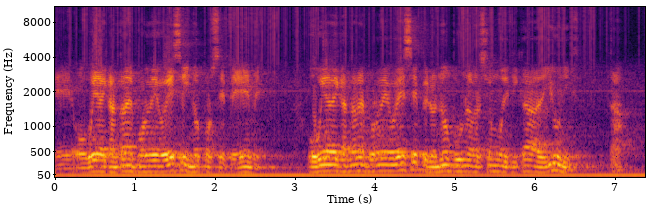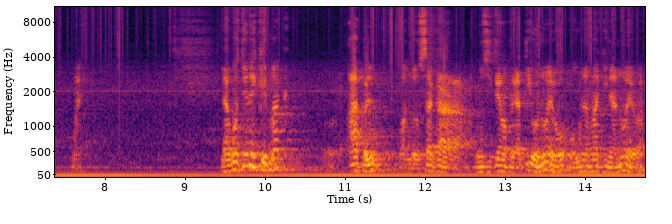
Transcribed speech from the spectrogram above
eh, o voy a decantarme por DOS y no por CPM, o voy a decantarme por DOS pero no por una versión modificada de Unix. La cuestión es que Mac, Apple, cuando saca un sistema operativo nuevo o una máquina nueva,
